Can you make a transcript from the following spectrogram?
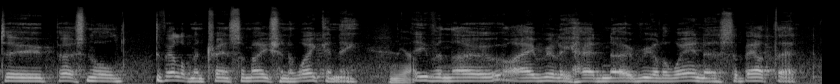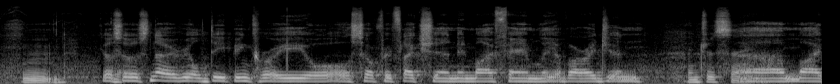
to personal development, transformation, awakening. Yeah. Even though I really had no real awareness about that. Mm. Because there was no real deep inquiry or self reflection in my family of origin. Interesting. Um, my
